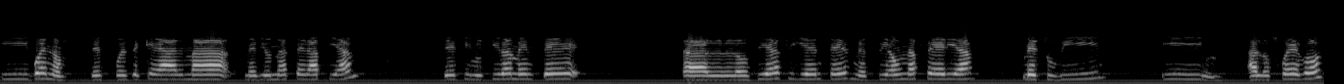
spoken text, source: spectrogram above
Y bueno, después de que Alma me dio una terapia, definitivamente a los días siguientes me fui a una feria, me subí y a los juegos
